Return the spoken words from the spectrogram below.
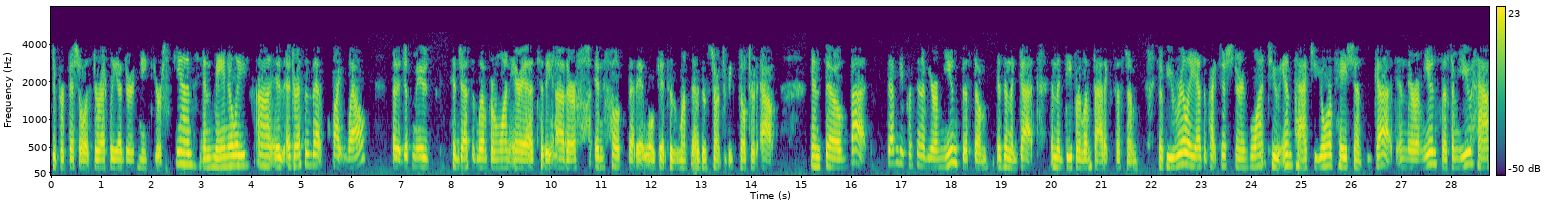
superficial. It's directly underneath your skin and manually uh, it addresses that quite well, but it just moves congested lymph from one area to the other in hopes that it will get to the lymph nodes and start to be filtered out. And so, but 70% of your immune system is in the gut in the deeper lymphatic system. So if you really, as a practitioner, want to impact your patient's gut and their immune system, you have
